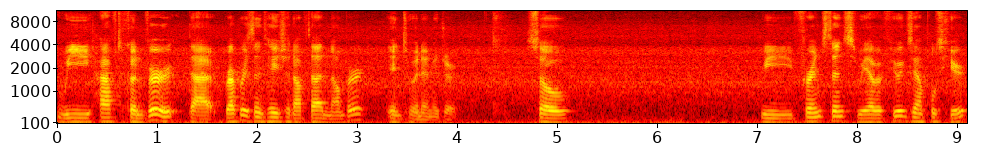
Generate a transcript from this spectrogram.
we have to convert that representation of that number into an integer. So we, for instance, we have a few examples here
